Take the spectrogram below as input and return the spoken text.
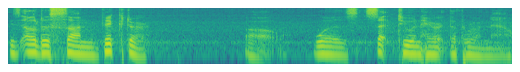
his eldest son, Victor, uh, was set to inherit the throne now.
